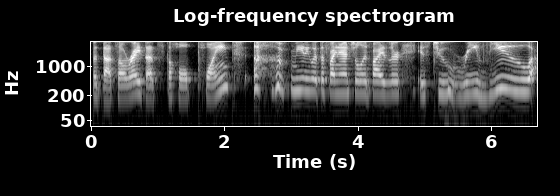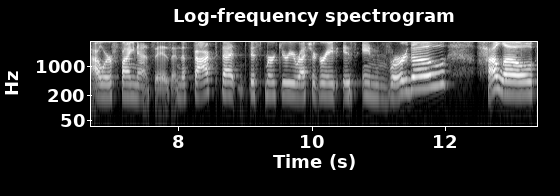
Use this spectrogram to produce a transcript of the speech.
but that's all right. That's the whole point of meeting with the financial advisor is to review our finances. And the fact that this Mercury retrograde is in Virgo, hello.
